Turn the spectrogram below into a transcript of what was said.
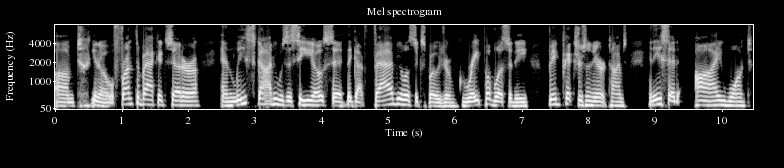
um, t- you know, front to back, etc. And Lee Scott, who was the CEO, said they got fabulous exposure, great publicity, big pictures in the New York Times, and he said, "I want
